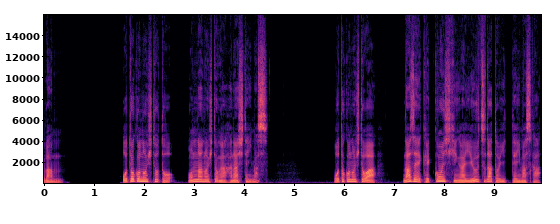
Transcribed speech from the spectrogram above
番男の人と女の人が話しています。男の人はなぜ結婚式が憂鬱だと言っていますか？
